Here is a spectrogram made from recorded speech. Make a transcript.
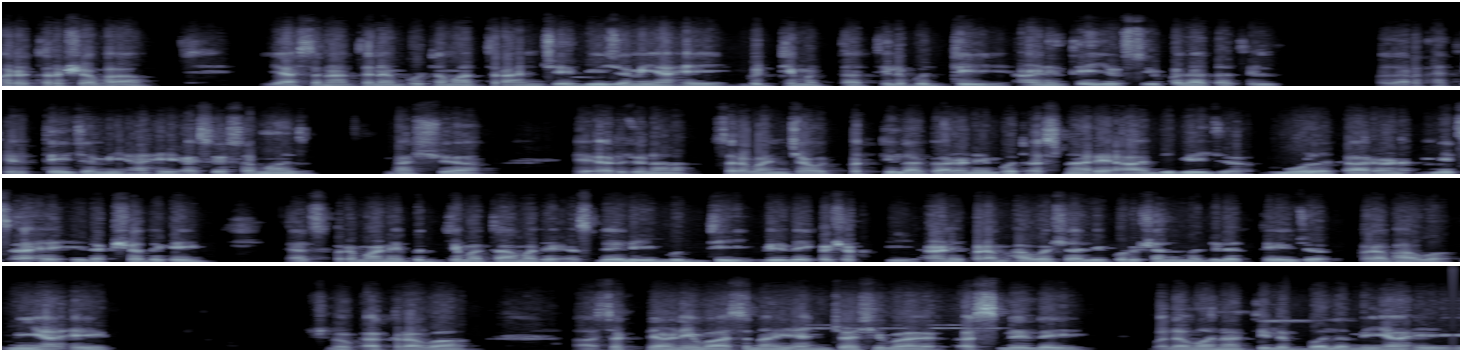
भरतर्षभा या सनातन भूतमात्रांचे बीज मी आहे. बुद्धिमत्तातील बुद्धी आणि तेजस्वी पदार्थातील पदार्थातील तेज मी आहे असे समज भाष्य हे अर्जुना सर्वांच्या उत्पत्तीला कारणीभूत असणारे आदिबीज मूळ कारण मीच आहे हे लक्षात घे. त्याचप्रमाणे बुद्धिमत्तामध्ये असलेली बुद्धी विवेकशक्ती आणि प्रभावशाली पुरुषांमधील तेज प्रभाव मी आहे. श्लोक अकरावा आसक्ती आणि वासना यांच्याशिवाय असलेले बलवानातील बल मी आहे.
